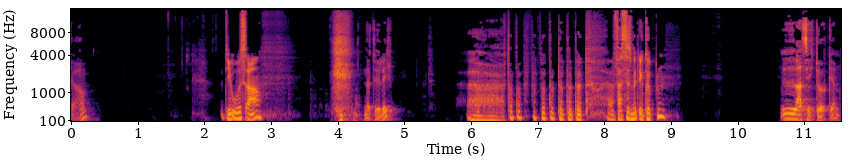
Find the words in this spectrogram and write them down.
Ja, die USA. natürlich. Äh, bup, bup, bup. Was ist mit Ägypten? Lass ich durchgehen.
